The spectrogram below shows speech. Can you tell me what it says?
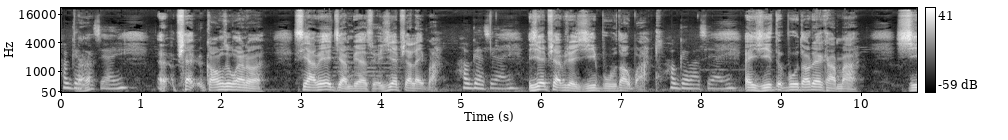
ဟုတ်ကဲ့ပါဆရာကြီးအဲ့အဖြတ်အကောင်းဆုံးကတော့ဆရာပဲအကြံပြဆိုအရက်ဖြတ်လိုက်ပါ ဟုတ်ကဲ့ဆရာကြီးအရက်ဖြတ်ပြီးတော့ရေပူတော့ပါဟုတ်ကဲ့ပါဆရာကြီးအဲ့ရေပူတော့တဲ့အခါမှာရေ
